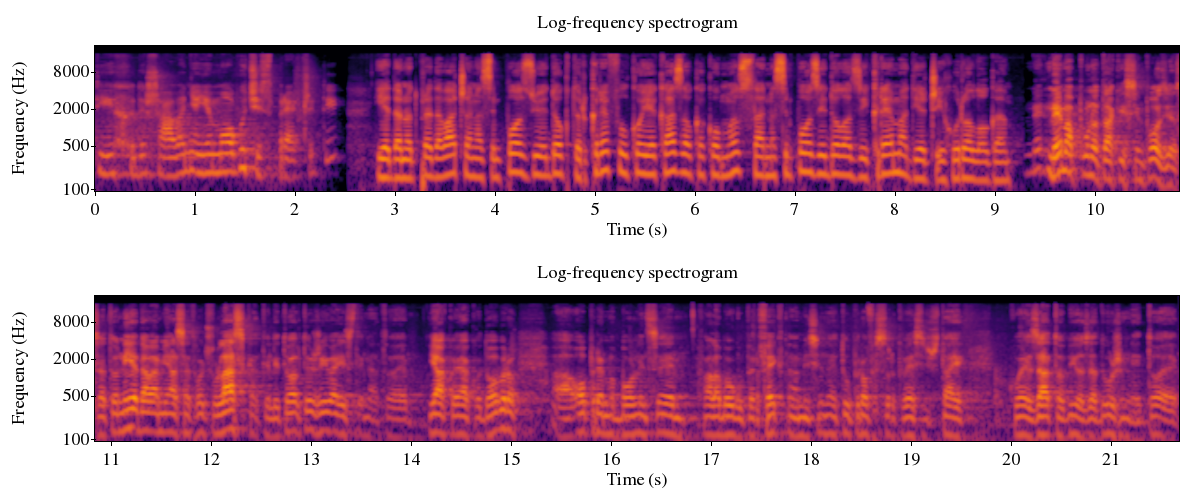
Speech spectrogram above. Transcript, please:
tih dešavanja je moguće sprečiti. Jedan od predavača na simpoziju je dr. Krefl koji je kazao kako Mostar na simpoziji dolazi krema dječjih urologa. nema puno takvih simpozija, sad to nije da vam ja sad hoću laskati ili to, ali to je živa istina, to je jako, jako dobro. A oprema bolnice je, hvala Bogu, perfektna. Mislim da je tu profesor Kvesić taj koji je zato bio zadužen i to je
